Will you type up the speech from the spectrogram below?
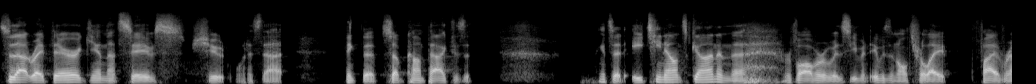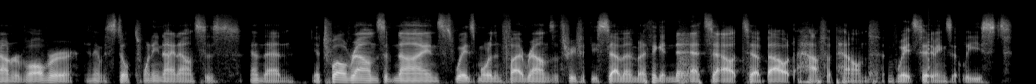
so that right there, again, that saves. Shoot, what is that? I think the subcompact is a I think it's an 18 ounce gun, and the revolver was even it was an ultralight five round revolver and it was still 29 ounces. And then you know, 12 rounds of nines weighs more than five rounds of 357, but I think it nets out to about half a pound of weight savings at least.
